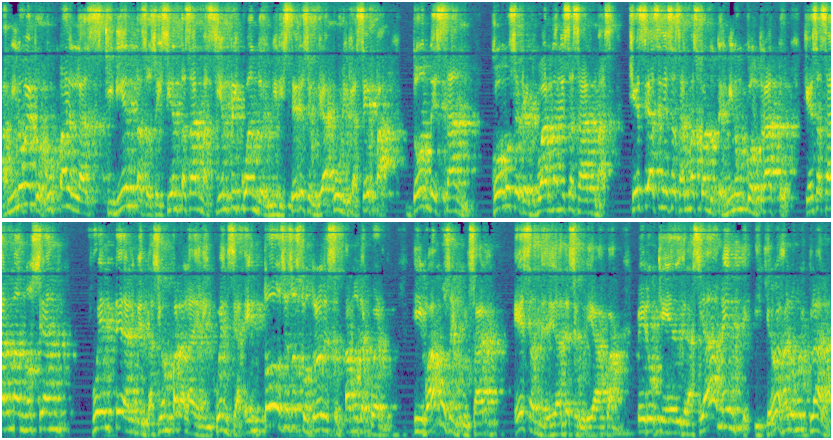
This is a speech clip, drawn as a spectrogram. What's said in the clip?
A mí no me preocupan las 500 o 600 armas siempre y cuando el Ministerio de Seguridad Pública sepa dónde están, cómo se resguardan esas armas, qué se hacen esas armas cuando termina un contrato, que esas armas no sean fuente de alimentación para la delincuencia. En todos esos controles estamos de acuerdo y vamos a impulsar esas medidas de seguridad, Juan. Pero que desgraciadamente, y quiero dejarlo muy claro,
